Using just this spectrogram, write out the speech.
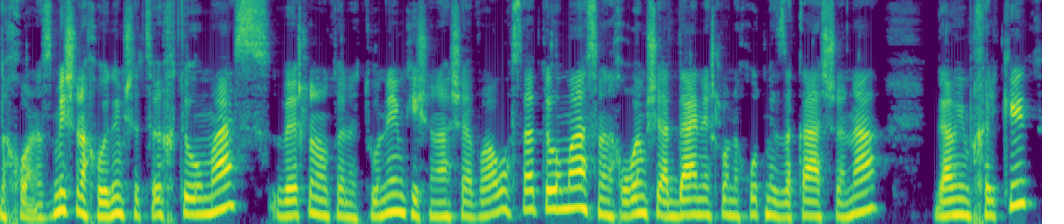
נכון, אז מי שאנחנו יודעים שצריך תיאום מס, ויש לנו את הנתונים, כי שנה שעברה הוא עשה תיאום מס, ואנחנו רואים שעדיין יש לו נכות מזכה השנה, גם אם חלקית,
